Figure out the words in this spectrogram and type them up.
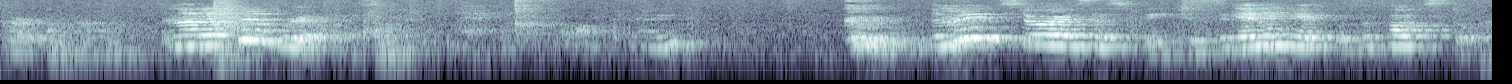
hard enough, and that I should have realized. the main story of this speech is the getting hit with the puck story.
